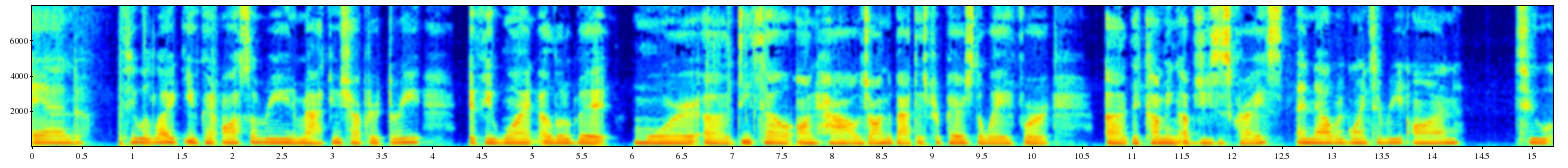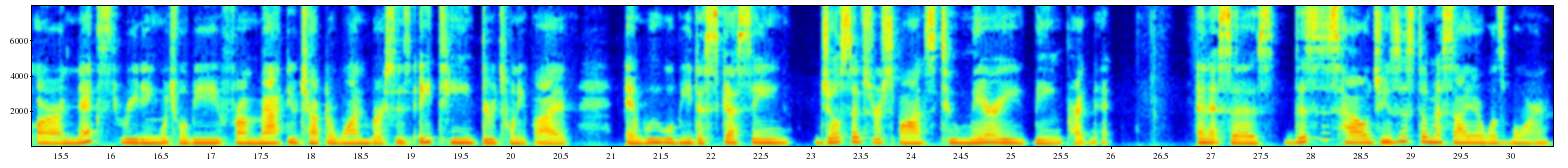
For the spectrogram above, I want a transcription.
And if you would like, you can also read Matthew chapter 3 if you want a little bit more uh, detail on how John the Baptist prepares the way for uh, the coming of Jesus Christ. And now we're going to read on to our next reading, which will be from Matthew chapter 1, verses 18 through 25. And we will be discussing Joseph's response to Mary being pregnant. And it says, This is how Jesus the Messiah was born.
